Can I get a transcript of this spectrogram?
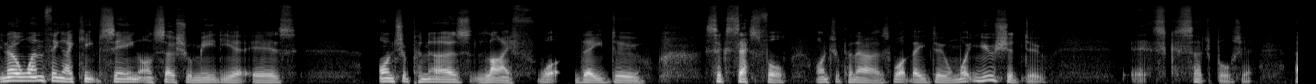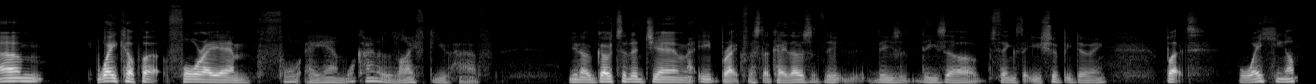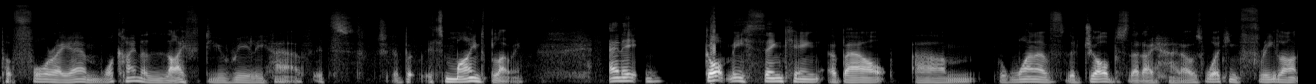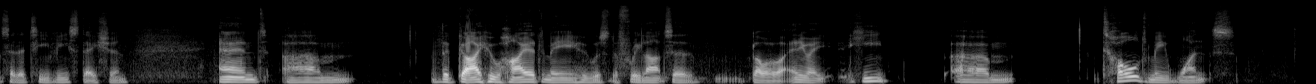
You know, one thing I keep seeing on social media is entrepreneurs' life, what they do, successful entrepreneurs, what they do, and what you should do. It's such bullshit. Um, wake up at 4 a.m. 4 a.m. What kind of life do you have? You know, go to the gym, eat breakfast. Okay, those are the, these these are things that you should be doing. But waking up at 4 a.m. What kind of life do you really have? It's it's mind blowing, and it got me thinking about um, one of the jobs that I had. I was working freelance at a TV station, and um, the guy who hired me, who was the freelancer, blah blah blah. Anyway, he um, told me once.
